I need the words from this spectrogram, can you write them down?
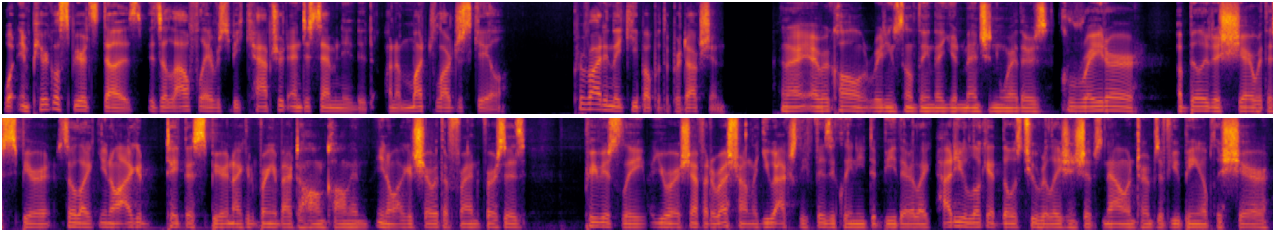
What Empirical Spirits does is allow flavors to be captured and disseminated on a much larger scale, providing they keep up with the production. And I, I recall reading something that you'd mentioned where there's greater ability to share with the spirit. So like, you know, I could take this spirit and I could bring it back to Hong Kong and, you know, I could share with a friend versus previously you were a chef at a restaurant, like you actually physically need to be there. Like, how do you look at those two relationships now in terms of you being able to share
